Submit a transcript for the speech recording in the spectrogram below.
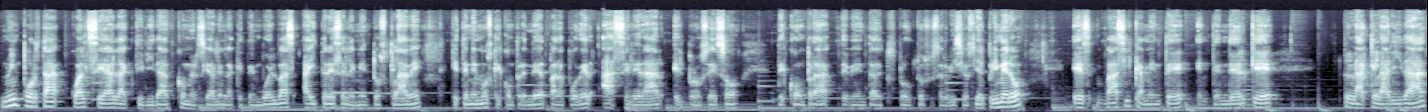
no importa cuál sea la actividad comercial en la que te envuelvas, hay tres elementos clave que tenemos que comprender para poder acelerar el proceso de compra, de venta de tus productos o servicios. Y el primero es básicamente entender que la claridad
